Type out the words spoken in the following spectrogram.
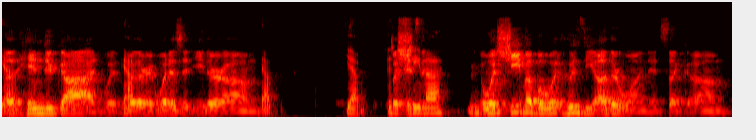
a Hindu god? Whether what is it? Either um, yep, yep, it's Shiva. It, mm-hmm. Shiva, but who's the other one? It's like um,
